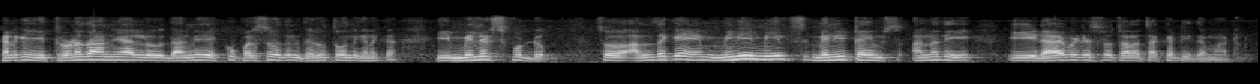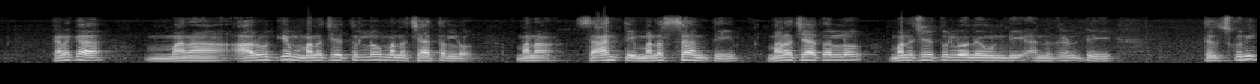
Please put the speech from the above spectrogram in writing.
కనుక ఈ తృణధాన్యాలు దాని మీద ఎక్కువ పరిశోధన జరుగుతోంది కనుక ఈ మిల్లెట్స్ ఫుడ్. సో అందుకే మినీ మీల్స్ మెనీ టైమ్స్ అన్నది ఈ డయాబెటీస్లో చాలా చక్కటి ఇదన్నమాట. కనుక మన ఆరోగ్యం మన చేతుల్లో మన చేతల్లో మన శాంతి మనశ్శాంతి మన చేతల్లో మన చేతుల్లోనే ఉంది అన్నటువంటి తెలుసుకుని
